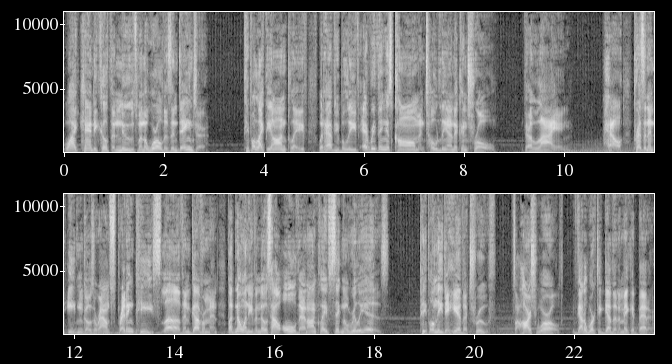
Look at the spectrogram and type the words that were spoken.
Why candy coat the news when the world is in danger? People like the Enclave would have you believe everything is calm and totally under control. They're lying. Hell, President Eden goes around spreading peace, love, and government, but no one even knows how old that Enclave signal really is. People need to hear the truth. It's a harsh world. We've got to work together to make it better.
